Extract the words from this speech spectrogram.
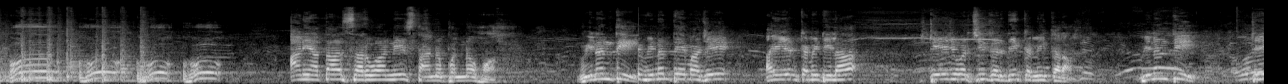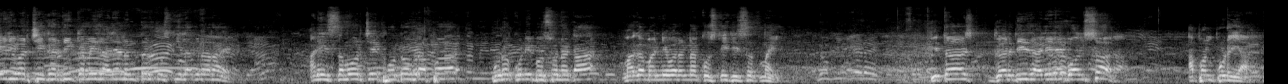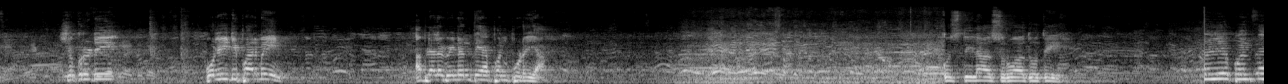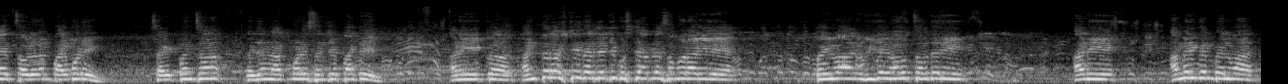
हो हो हो हो. आणि आता सर्वांनी स्थानपन्न व्हा. विनंती. विनंती आहे माझी आयोजन कमिटीला. स्टेजवरची गर्दी कमी करा. विनंती. स्टेजवरची गर्दी कमी झाल्यानंतर कुस्ती लागणार आहे. आणि समोरचे फोटोग्राफर पुढे कोणी बसू नका. मागा मान्यवरांना कुस्ती दिसत नाही. इथं गर्दी झालेले बॉन्सर आपण पुढे या. सिक्युरिटी पोलीस डिपार्टमेंट आपल्याला विनंती आपण पुढे या. कुस्तीला सुरुवात होते. पंचायत चौलेराम पायमोडे. साईड पंच गजानन नागमोडे संजय पाटील. आणि एक आंतरराष्ट्रीय दर्जाची कुस्ती आपल्यासमोर आलेली आहे. पैलवान विजय भाऊ चौधरी आणि अमेरिकन पैलवान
